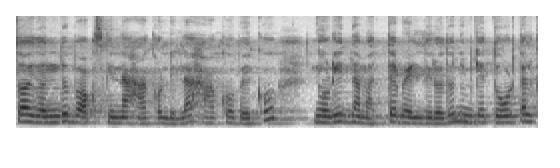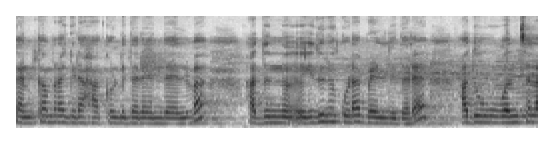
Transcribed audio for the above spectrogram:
ಸೊ ಇದೊಂದು ಬಾಕ್ಸ್ಗಿನ್ನ ಹಾಕ್ಕೊಂಡಿಲ್ಲ ಹಾಕೋಬೇಕು. ನೋಡಿ ನಮ್ಮ ಅತ್ತೆ ಬೆಳೆದಿರೋದು. ನಿಮಗೆ ತೋಟದಲ್ಲಿ ಕನಕಾಂಬರ ಗಿಡ ಹಾಕ್ಕೊಂಡಿದ್ದಾರೆ ಅಂದೆ ಅಲ್ವಾ? ಅದನ್ನು, ಇದನ್ನು ಕೂಡ ಬೆಳೆದಿದ್ದಾರೆ. ಅದು ಒಂದು ಸಲ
